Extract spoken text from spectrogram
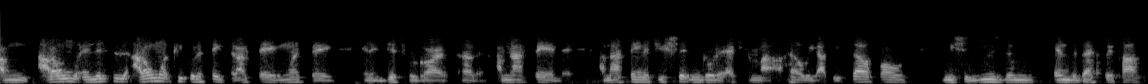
I'm I don't and this is I don't want people to think that I'm saying one thing and it disregards the other. I'm not saying that. I'm not saying that you shouldn't go the extra mile. Hell, we got these cell phones. We should use them in the best way possible.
